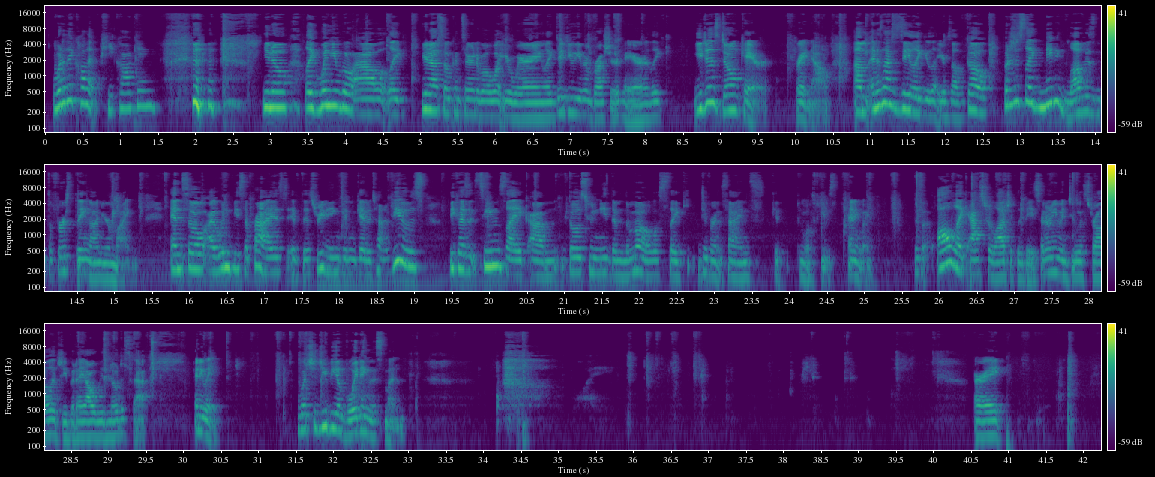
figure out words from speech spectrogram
What do they call that? Peacocking. you know, like when you go out, like you're not so concerned about what you're wearing. Like, did you even brush your hair? Like, you just don't care right now. Um, and it's not to say like you let yourself go, but it's just like maybe love isn't the first thing on your mind. And so I wouldn't be surprised if this reading didn't get a ton of views because it seems like um, those who need them the most, like different signs, get the most views. Anyway, it's all like astrologically based. I don't even do astrology, but I always notice that. Anyway, what should you be avoiding this month? All right.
